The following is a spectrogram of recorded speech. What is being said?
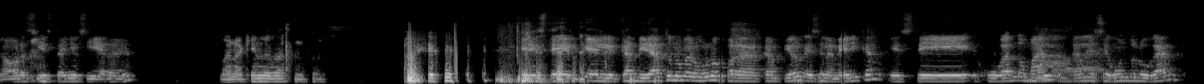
ahora sí, este año sí era, ¿eh? Bueno, ¿a quién le vas entonces? Este, el, el candidato número uno para campeón es el América. Este, jugando mal, No, darle bueno. segundo lugar.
